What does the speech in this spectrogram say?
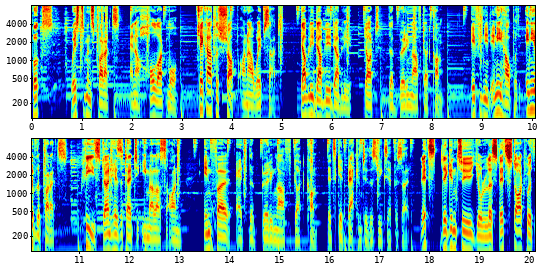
books, Westermans products, and a whole lot more. Check out the shop on our website, www.thebirdinglife.com. If you need any help with any of the products, please don't hesitate to email us on info at thebirdinglife.com. Let's get back into this week's episode. Let's dig into your list. Let's start with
